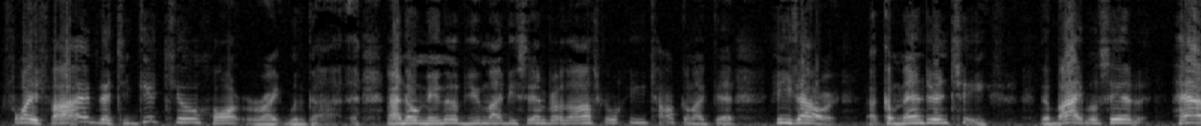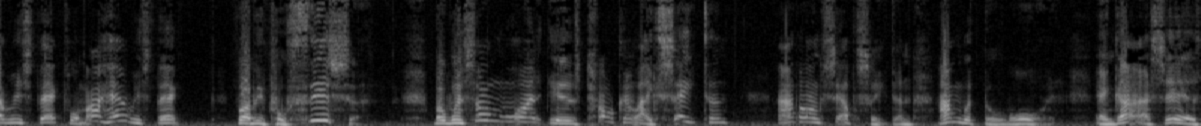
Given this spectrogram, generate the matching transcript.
45, that you get your heart right with God. I know many of you might be saying, Brother Oscar, why are you talking like that? He's our uh, commander in chief. The Bible said, have respect for him. I have respect for the position but when someone is talking like Satan, I don't accept Satan. I'm with the Lord. And God says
